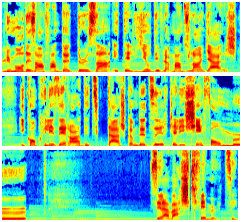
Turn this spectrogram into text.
L'humour des enfants de deux ans était lié au développement du langage, y compris les erreurs d'étiquetage, comme de dire que les chiens font meu. C'est la vache qui fait meu, tu sais.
